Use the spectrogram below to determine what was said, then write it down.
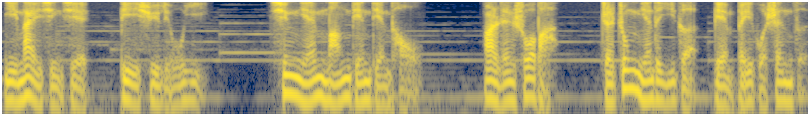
你耐性些，必须留意。”青年忙点点头。二人说罢，这中年的一个便背过身子，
